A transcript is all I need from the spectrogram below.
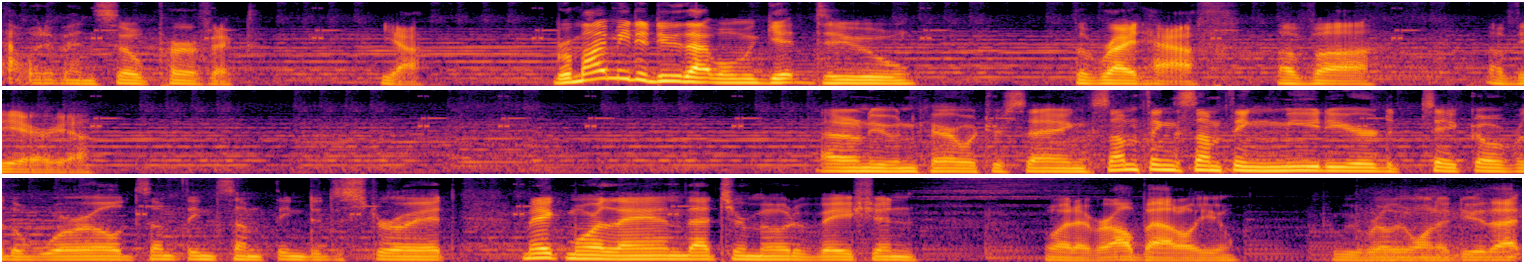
That would have been so perfect. Yeah. Remind me to do that when we get to the right half of uh of the area. I don't even care what you're saying. Something something meteor to take over the world, something something to destroy it. Make more land, that's your motivation. Whatever, I'll battle you if we really want to do that.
